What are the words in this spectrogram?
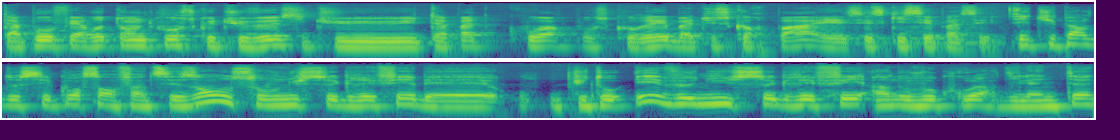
T'as beau faire autant de courses que tu veux, si tu n'as pas de coureur pour scorer, bah tu scores pas et c'est ce qui s'est passé. Et tu parles de ces courses en fin de saison où sont venus se greffer, ben, ou plutôt est venu se greffer un nouveau coureur Dylan Tuns,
